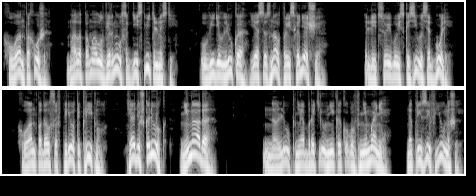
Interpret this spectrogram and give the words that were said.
Хуан, похоже, мало-помалу вернулся к действительности, увидел Люка и осознал происходящее. Лицо его исказилось от боли. Хуан подался вперед и крикнул «Дядюшка Люк, не надо!» Но Люк не обратил никакого внимания на призыв юноши.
